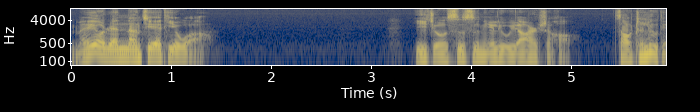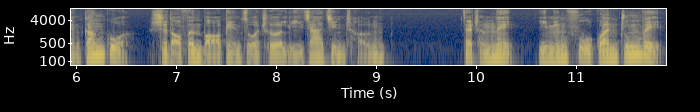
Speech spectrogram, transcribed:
没有人能接替我。一九四四年六月二十号早晨六点刚过，施道芬堡便坐车离家进城。在城内，一名副官中尉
